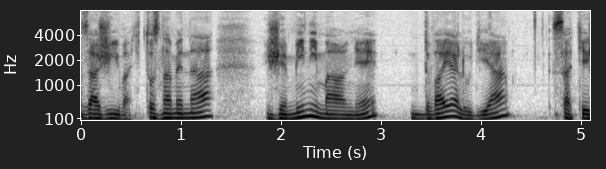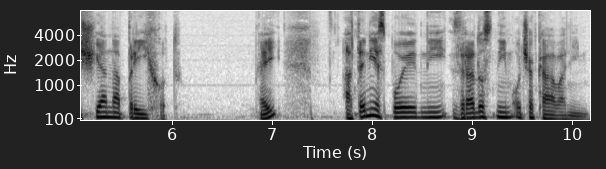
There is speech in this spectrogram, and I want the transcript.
zažívať. To znamená, že minimálne dvaja ľudia sa tešia na príchod. Hej? A ten je spojený s radostným očakávaním.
